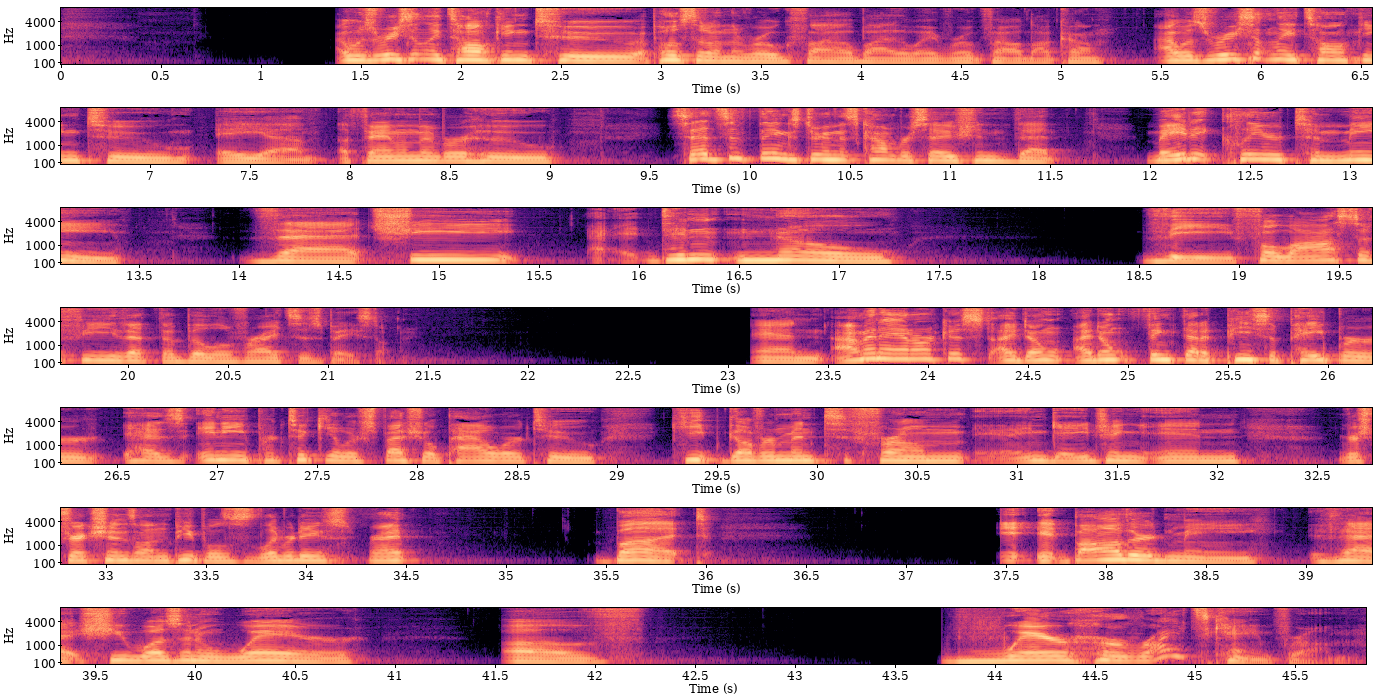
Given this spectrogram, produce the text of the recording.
I was recently talking to I posted on the Rogue File, by the way, roguefile.com. I was recently talking to a uh, a family member who said some things during this conversation that made it clear to me that she uh, didn't know the philosophy that the Bill of Rights is based on. And I'm an anarchist. I don't I don't think that a piece of paper has any particular special power to keep government from engaging in restrictions on people's liberties, right? But it, it bothered me that she wasn't aware of where her rights came from.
